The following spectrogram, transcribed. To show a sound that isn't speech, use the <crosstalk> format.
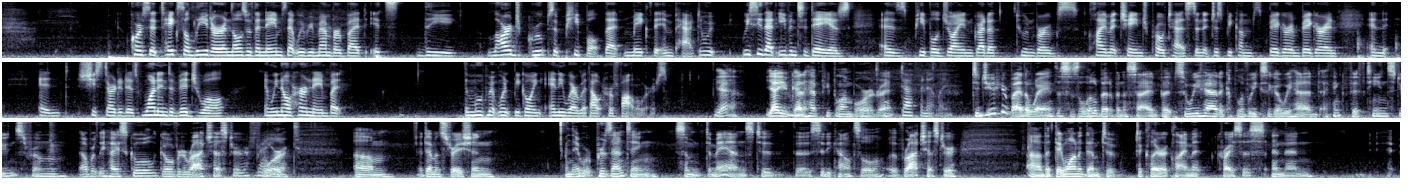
of course, it takes a leader, and those are the names that we remember, but it's the large groups of people that make the impact. And we, we see that even today as as people join Greta Thunberg's climate change protests, and it just becomes bigger and bigger. And and and she started as one individual, and we know her name, but the movement wouldn't be going anywhere without her followers. Yeah. Yeah, you've got to have people on board, right? Definitely. Did you hear, by the way, this is a little bit of an aside, but so we had a couple of weeks ago, we had, I think, 15 students from Albert Lea High School go over to Rochester for Right. um, a demonstration, and they were presenting some demands to the City Council of Rochester uh, that they wanted them to declare a climate crisis and then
